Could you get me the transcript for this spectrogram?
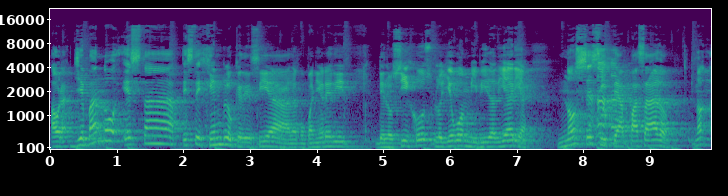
Ahora, llevando esta, este ejemplo que decía la compañera Edith de los hijos, lo llevo a mi vida diaria. No sé si te ha pasado. No, no,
